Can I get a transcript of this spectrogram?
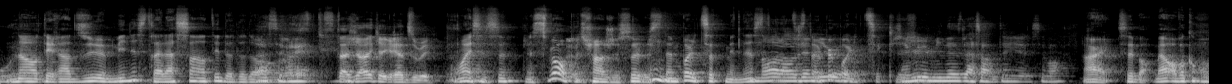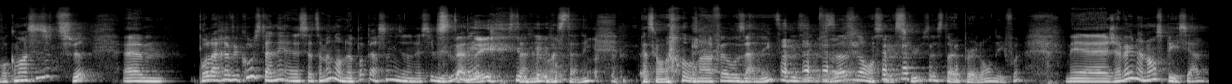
ou. Non, t'es rendu ministre à la santé de De dehors. Ah, c'est vrai. Stagiaire qui a gradué. Ouais, c'est ça. Mais si tu veux, on peut te changer ça. là. Si t'aimes pas le titre ministre, Non, non, c'est j'aime un peu mieux- politique. J'ai vu le ministre de la Santé, euh, c'est bon. Alright, c'est bon. Ben, on, va, on va commencer ça tout de suite. Euh, pour la revue cool cette année, euh, cette semaine, on n'a pas personne qui nous a laissé le Cette année. Cette année, ouais, cette année. Parce qu'on on en fait aux années, les épisodes, là, on s'excuse, ça, c'est un peu long des fois. Mais euh, j'avais une annonce spéciale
